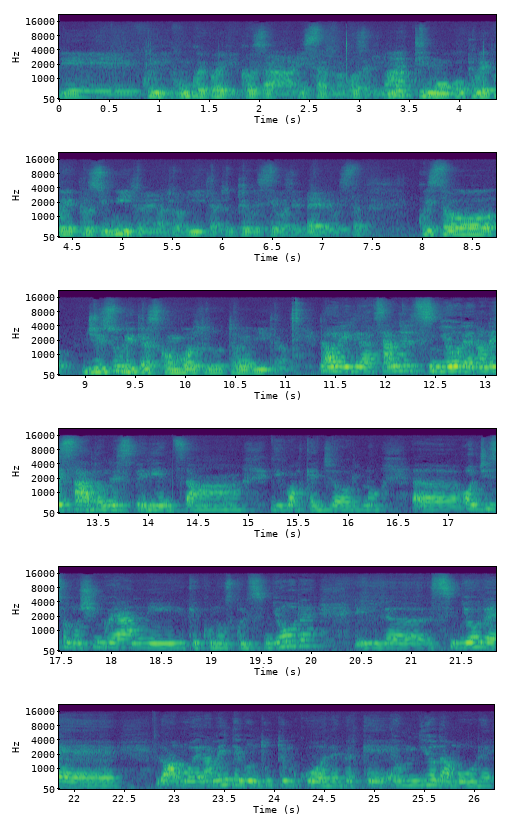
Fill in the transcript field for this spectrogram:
E quindi comunque poi che cosa è stata una cosa di un attimo oppure poi è proseguito nella tua vita tutte queste cose belle, questo, questo Gesù che ti ha sconvolto tutta la vita? No, ringraziando il Signore non è stata un'esperienza di qualche giorno. Uh, oggi sono cinque anni che conosco il Signore, il uh, Signore lo amo veramente con tutto il cuore perché è un Dio d'amore,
